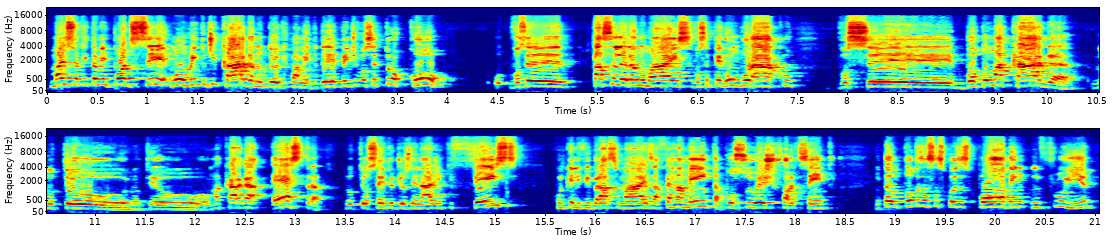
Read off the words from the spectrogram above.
Mas isso aqui também pode ser um aumento de carga no teu equipamento. De repente você trocou você está acelerando mais, você pegou um buraco, você botou uma carga no teu, no teu, uma carga extra no teu centro de usinagem que fez com que ele vibrasse mais. A ferramenta possui o eixo fora de centro. Então todas essas coisas podem influir.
